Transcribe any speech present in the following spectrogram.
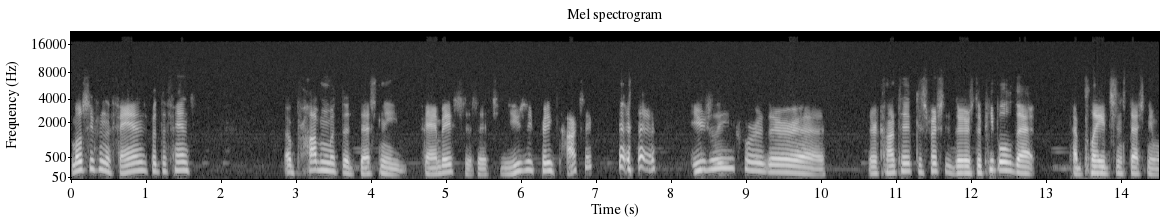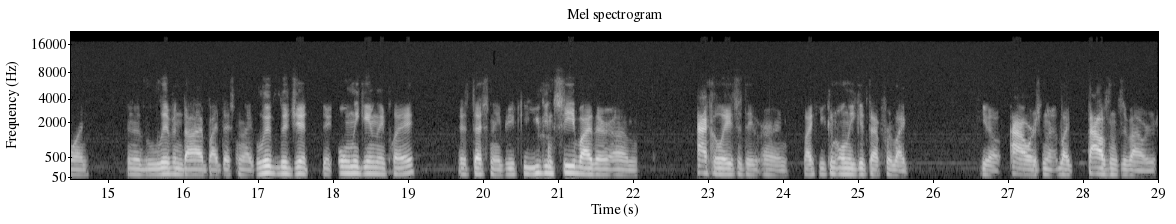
mostly from the fans, but the fans. A problem with the Destiny fan base is it's usually pretty toxic. usually for their uh, their content, especially there's the people that have played since Destiny One and live and die by Destiny. Like le- legit, the only game they play is Destiny. You can, you can see by their um, accolades that they've earned. Like you can only get that for like you know hours, not like thousands of hours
